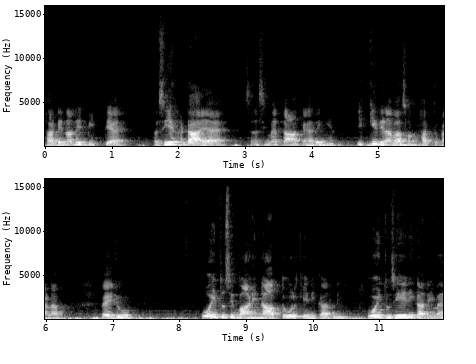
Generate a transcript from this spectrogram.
ਸਾਡੇ ਨਾਲ ਇਹ ਬੀਤਿਆ ਅਸੀਂ ਇਹ ਹੰਡਾਇਆ ਅਸੀਂ ਮੈਂ ਤਾਂ ਕਹਿ ਰਹੀ ਹਾਂ। 21 ਦਿਨਾਂ ਬਾਅਦ ਤੁਹਾਨੂੰ ਫ਼ਰਕ ਪੈਣਾ ਪੈ ਜੂ। ਕੋਈ ਤੁਸੀਂ ਬਾਣੀ ਨਾਪ ਤੋਲ ਕੇ ਨਹੀਂ ਕਰਨੀ, ਕੋਈ ਤੁਸੀਂ ਇਹ ਨਹੀਂ ਕਰਨੀ, ਮੈਂ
